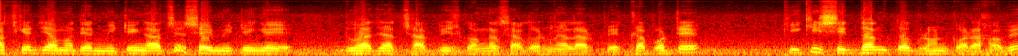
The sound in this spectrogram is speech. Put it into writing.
আজকের যে আমাদের মিটিং আছে, সেই মিটিংয়ে দু হাজার ছাব্বিশ গঙ্গাসাগর মেলার প্রেক্ষাপটে কী কী সিদ্ধান্ত গ্রহণ করা হবে,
